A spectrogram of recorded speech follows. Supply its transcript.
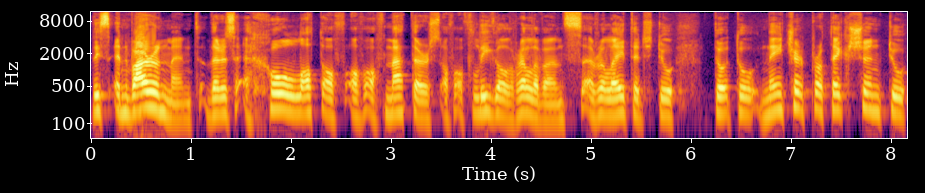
this environment, there is a whole lot of of, of matters of, of legal relevance uh, related to to, to nature protection, to,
